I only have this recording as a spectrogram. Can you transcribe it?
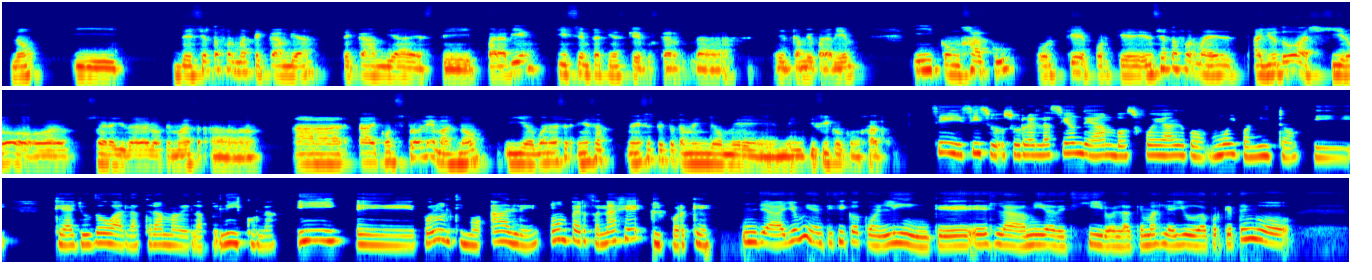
¿no? Y de cierta forma te cambia, te cambia este, para bien y siempre tienes que buscar la, el cambio para bien. Y con Haku, ¿por qué? Porque en cierta forma él ayudó a Shihiro suele ayudar a los demás a, a, con sus problemas, ¿no? Y eh, bueno, en, esa, en ese aspecto también yo me, identifico con Haku. Sí, sí, su, su relación de ambos fue algo muy bonito y que ayudó a la trama de la película. Y eh, por último, Ale, un personaje y por qué. Ya, yo me identifico con Lin, que es la amiga de Chihiro, la que más le ayuda, porque tengo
